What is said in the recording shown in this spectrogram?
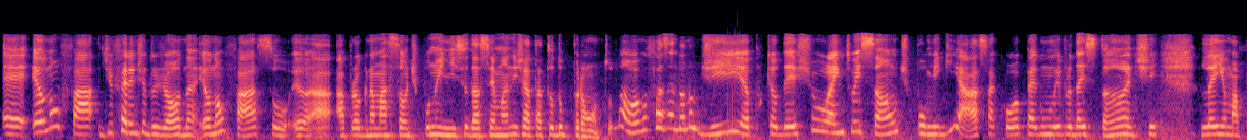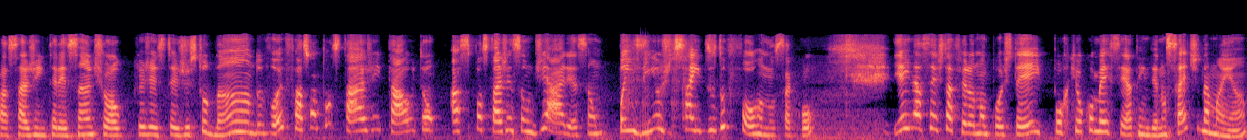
É, eu não faço, diferente do Jordan, eu não faço a, a, programação, tipo, no início da semana e já tá tudo pronto. Não, eu vou fazendo no dia, porque eu deixo a intuição, tipo, me guiar, sacou? Eu pego um livro da estante, leio uma passagem interessante ou algo que eu já esteja estudando, vou e faço uma postagem e tal. Então, as postagens são diárias, são pãezinhos saídos do forno, sacou? E aí, na sexta-feira eu não postei, porque eu comecei a atender no sete da manhã,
